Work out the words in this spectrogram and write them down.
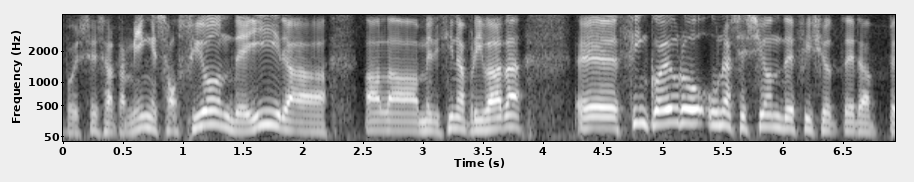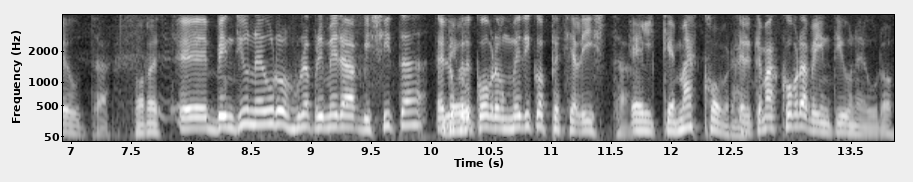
pues esa también esa opción de ir a, a la medicina privada, 5 euros una sesión de fisioterapeuta. Correcto. Eh, 21 euros una primera visita es lo que cobra un médico especialista. El que más cobra. El que más cobra 21 euros.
